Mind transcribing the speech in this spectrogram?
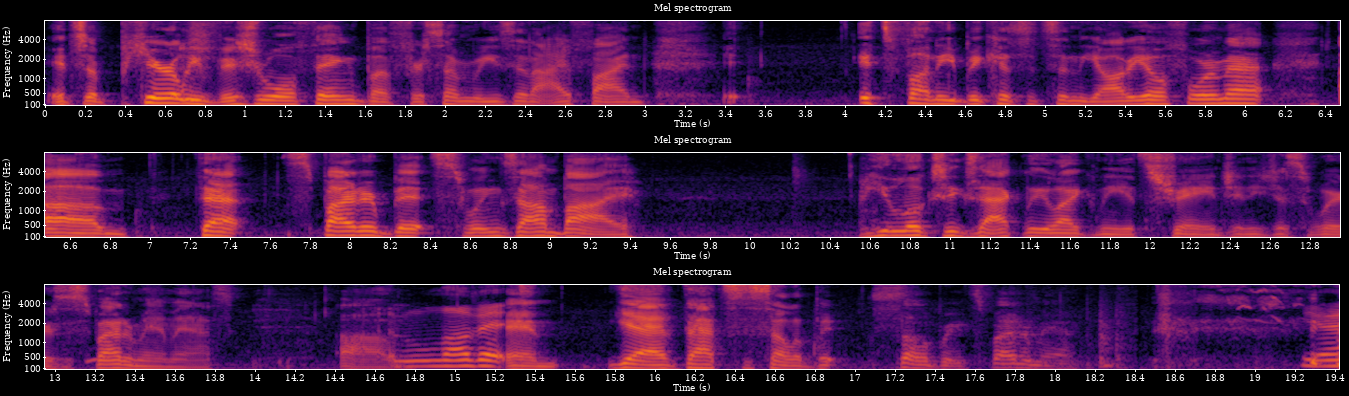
It's a purely visual thing, but for some reason, I find it, it's funny because it's in the audio format. Um, that Spider Bit swings on by. He looks exactly like me. It's strange, and he just wears a Spider-Man mask. I love it. And yeah, that's to celebrate celebrate Spider-Man. yes.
